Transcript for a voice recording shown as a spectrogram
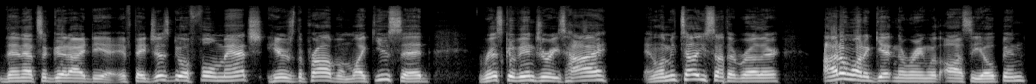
then that's a good idea. If they just do a full match, here's the problem. Like you said, risk of injuries high. And let me tell you something, brother. I don't want to get in the ring with Aussie Open.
